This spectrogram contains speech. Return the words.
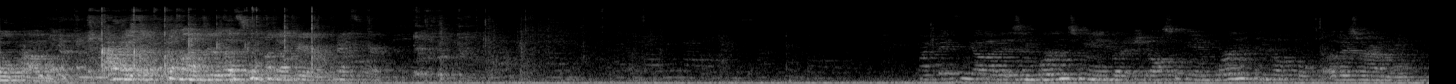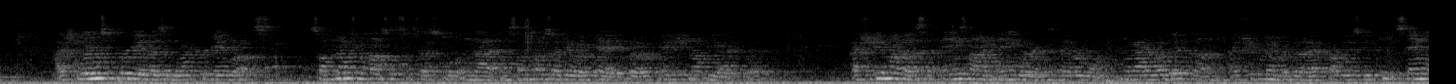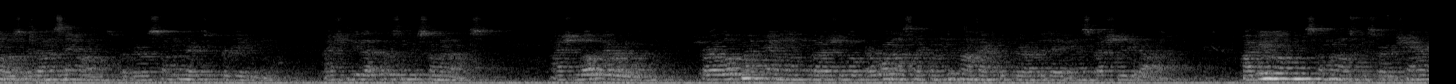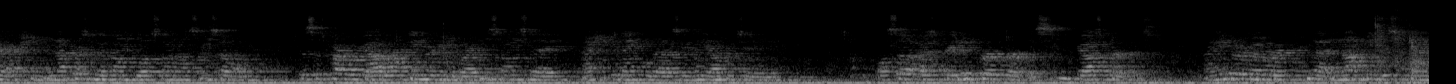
no problem. All right, come on, Drew, let's come on up here. My faith in God is important to me, but it should also be important and helpful to others around me. I should learn to forgive as the Lord forgave us. Sometimes I'm not so successful in that, and sometimes I do okay, but okay should not be adequate. I should do my best at any time, anywhere, and to everyone. No matter what they've done, I should remember to the same lows or done the same wrongs, but there was someone there to forgive me. I should be that person for someone else. I should love everyone. Sure, I love my family, but I should love everyone else I come into contact with throughout the day, and especially God. My being loving to someone else can start a chain reaction, and that person goes on to love someone else, and so on. This is part of God working through me to brighten someone's day, and I should be thankful that I was given the opportunity. Also, I was created for a purpose, God's purpose. I need to remember that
